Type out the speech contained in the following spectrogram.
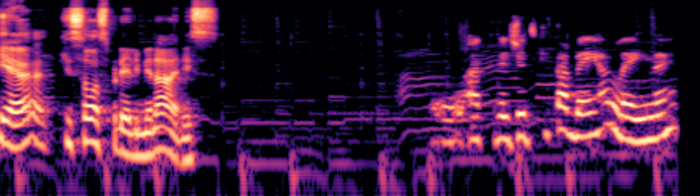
Que é que são as preliminares? Acredito que está bem além, né?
